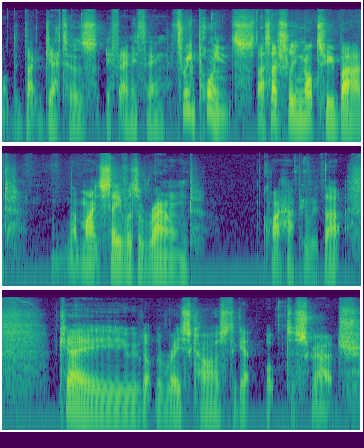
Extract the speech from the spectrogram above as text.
What did that get us, if anything? Three points. That's actually not too bad. That might save us a round. Quite happy with that. Okay, we've got the race cars to get up to scratch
